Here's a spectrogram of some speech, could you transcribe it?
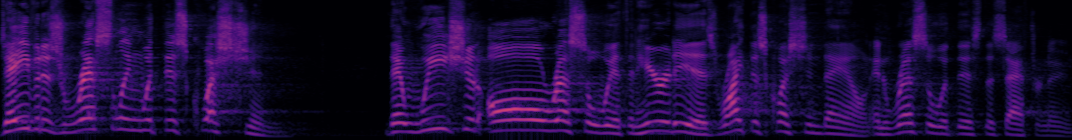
David is wrestling with this question that we should all wrestle with. And here it is. Write this question down and wrestle with this this afternoon.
